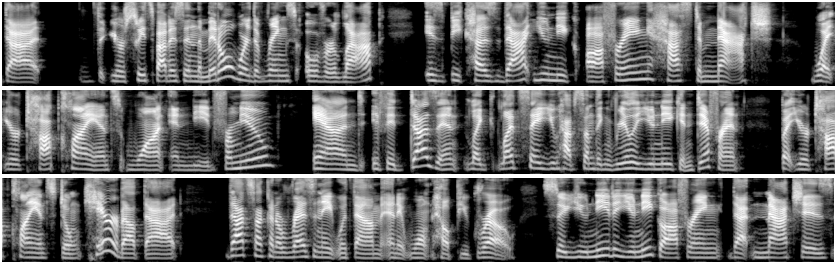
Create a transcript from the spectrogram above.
that your sweet spot is in the middle where the rings overlap is because that unique offering has to match what your top clients want and need from you. And if it doesn't, like let's say you have something really unique and different, but your top clients don't care about that, that's not going to resonate with them and it won't help you grow. So you need a unique offering that matches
